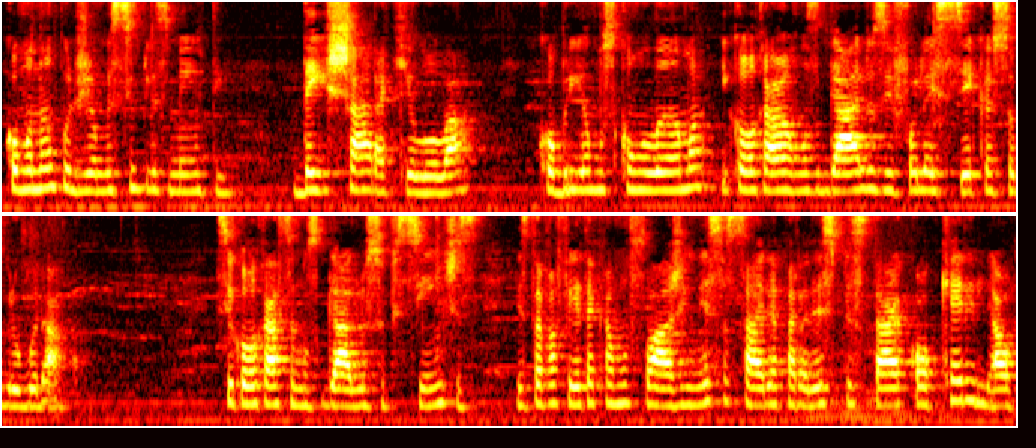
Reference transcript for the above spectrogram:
Como não podíamos simplesmente deixar aquilo lá, cobríamos com lama e colocávamos galhos e folhas secas sobre o buraco. Se colocássemos galhos suficientes, estava feita a camuflagem necessária para despistar qualquer ilhéu,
